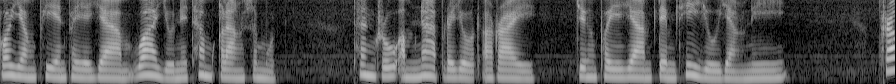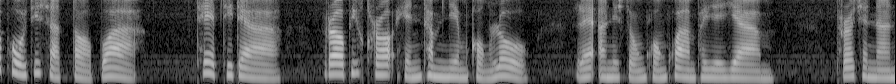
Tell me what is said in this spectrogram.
ก็ยังเพียรพยายามว่าอยู่ในถ้ำกลางสมุทรท่านรู้อำนาจประโยชน์อะไร จึงพยายามเต็มที่อยู่อย่างนี้ พระโพธิสัตว์ตอบว่า เทพธิดา เราพิเคราะห์เห็นธรรมเนียมของโลก และอนิสงค์ของความพยายาม เพราะฉะนั้น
